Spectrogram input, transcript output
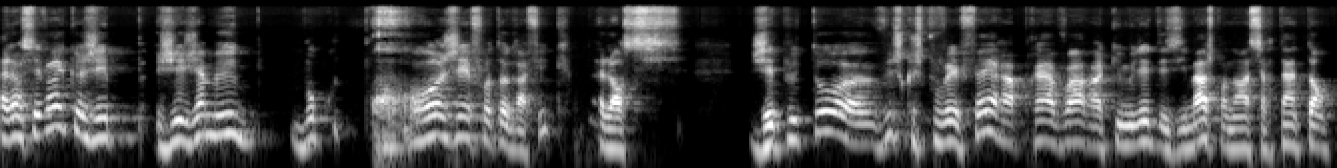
Alors, c'est vrai que j'ai, j'ai jamais eu beaucoup de projets photographiques. Alors, j'ai plutôt vu ce que je pouvais faire après avoir accumulé des images pendant un certain temps.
